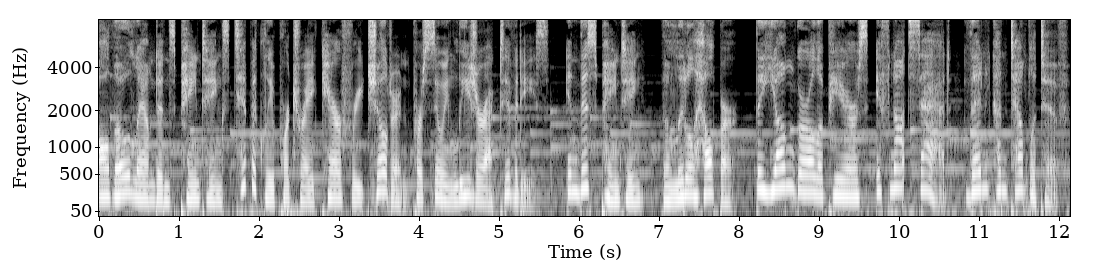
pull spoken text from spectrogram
Although Lambdin's paintings typically portray carefree children pursuing leisure activities, in this painting, The Little Helper, the young girl appears, if not sad, then contemplative,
